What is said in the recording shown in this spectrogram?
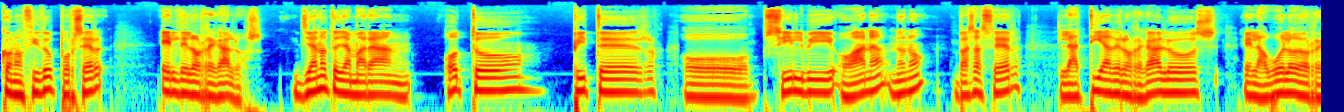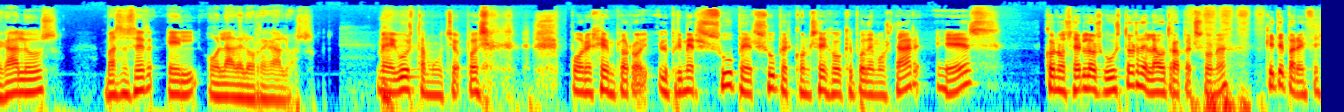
conocido por ser el de los regalos. Ya no te llamarán Otto, Peter o Sylvie o Ana, no, no. Vas a ser la tía de los regalos, el abuelo de los regalos, vas a ser el o la de los regalos. Me gusta mucho. Pues, por ejemplo, Roy, el primer súper, súper consejo que podemos dar es conocer los gustos de la otra persona. ¿Qué te parece?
